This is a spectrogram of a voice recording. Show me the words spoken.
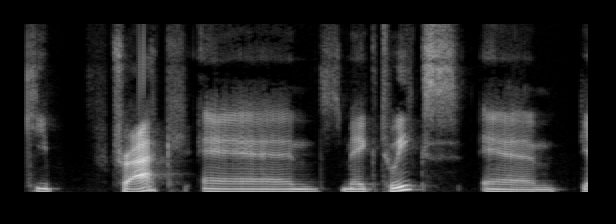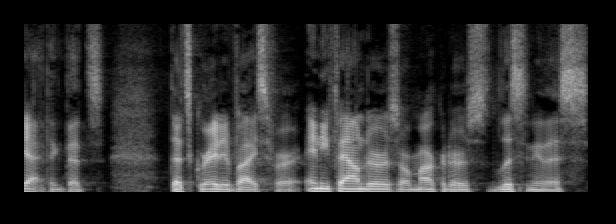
keep track and make tweaks. And yeah, I think that's that's great advice for any founders or marketers listening to this.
